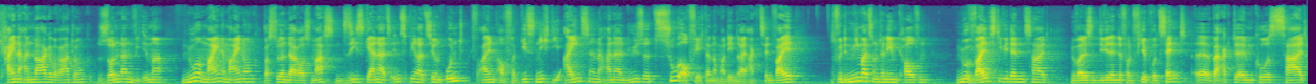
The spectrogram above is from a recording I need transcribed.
keine Anlageberatung, sondern wie immer nur meine Meinung, was du dann daraus machst. Sieh es gerne als Inspiration und vor allem auch vergiss nicht die einzelne Analyse zu auch vielleicht dann nochmal den drei Aktien, weil ich würde niemals ein Unternehmen kaufen, nur weil es Dividenden zahlt, nur weil es eine Dividende von 4% äh, bei aktuellem Kurs zahlt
